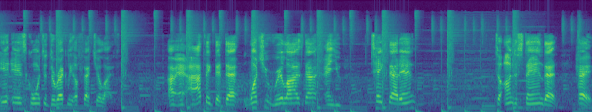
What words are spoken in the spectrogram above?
it is going to directly affect your life. I mean, I think that that once you realize that and you take that in to understand that, hey,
